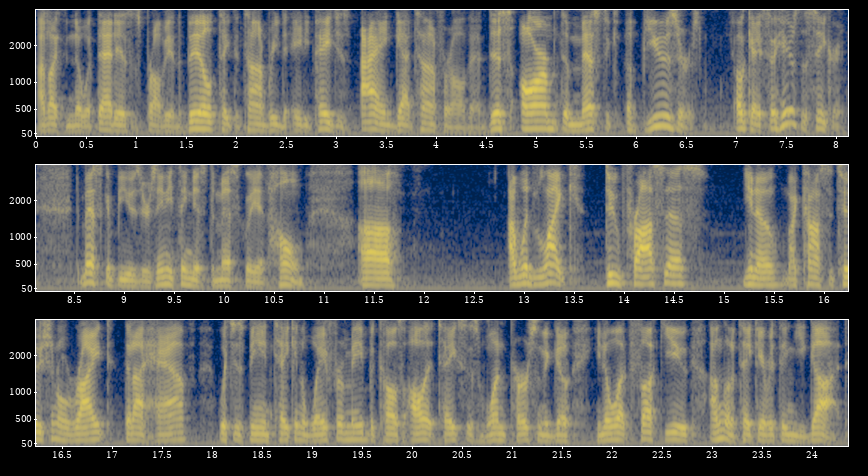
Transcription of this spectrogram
I'd like to know what that is. It's probably in the bill. Take the time, read the 80 pages. I ain't got time for all that. Disarm domestic abusers. Okay, so here's the secret domestic abusers, anything that's domestically at home. Uh, I would like due process, you know, my constitutional right that I have, which is being taken away from me because all it takes is one person to go, you know what, fuck you, I'm going to take everything you got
